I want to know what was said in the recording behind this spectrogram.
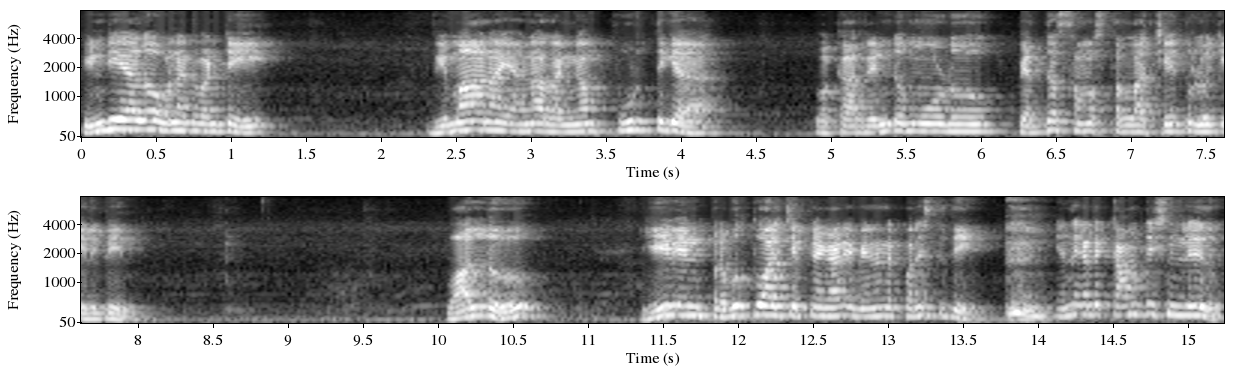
ఇండియాలో ఉన్నటువంటి విమానయాన రంగం పూర్తిగా ఒక రెండు మూడు పెద్ద సంస్థల చేతుల్లోకి వెళ్ళిపోయింది. వాళ్ళు ఈవెన్ ప్రభుత్వాలు చెప్పినా కానీ వినని పరిస్థితి. ఎందుకంటే కాంపిటీషన్ లేదు.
